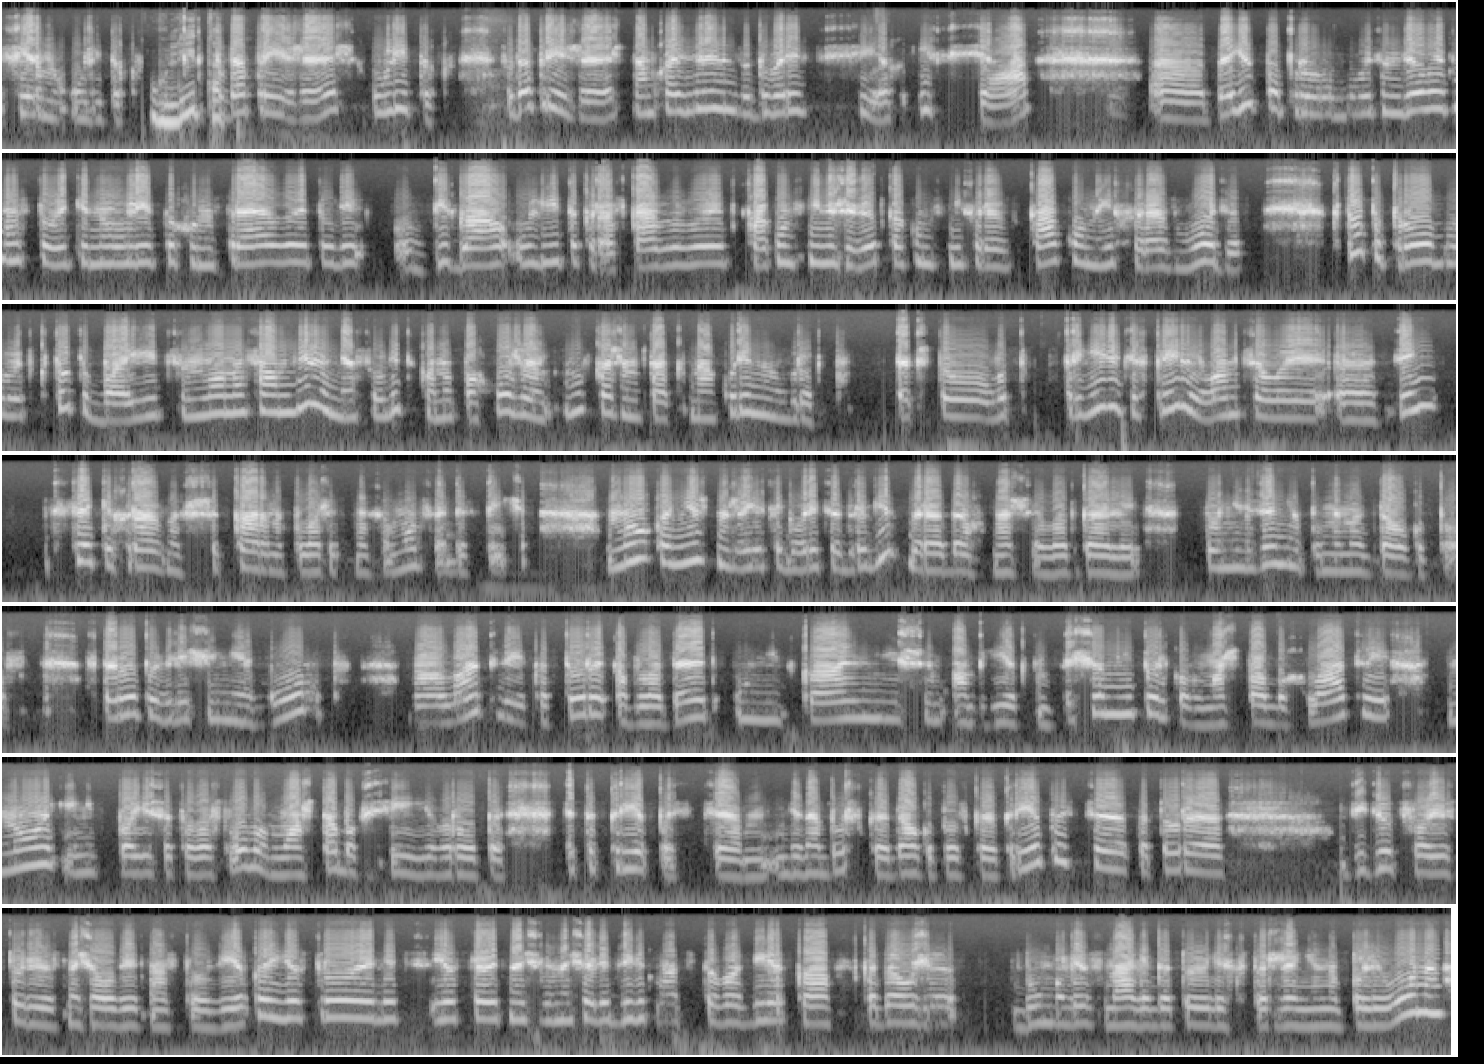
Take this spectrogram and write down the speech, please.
ферма улиток. Улиток? Туда приезжаешь, улиток. Туда приезжаешь, там хозяин заговорит всех и вся, э, дают попробовать, он делает настойки на улитках, он устраивает ули... бега улиток, рассказывает, как он с ними живет, как он с них раз... как он их разводит. Кто-то пробует, кто-то боится, но на самом деле мясо улиток, оно похоже, ну, скажем так, на куриную грудку. Так что вот приедете в Прили, вам целый э, день всяких разных шикарных положительных эмоций обеспечен. Но, конечно же, если говорить о других городах нашей Латгалии, то нельзя не упомянуть Даугавпилс. Второй по величине город Латвии, который обладает уникальнейшим объектом. Причем не только в масштабах Латвии, но и, не боюсь этого слова, в масштабах всей Европы. Это крепость, эм, Динабургская Даугавпилская крепость, э, которая ведет свою историю с начала XIX века. Ее строили, ее строить начали в начале XIX века, когда уже думали, знали, готовились к вторжению Наполеона.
